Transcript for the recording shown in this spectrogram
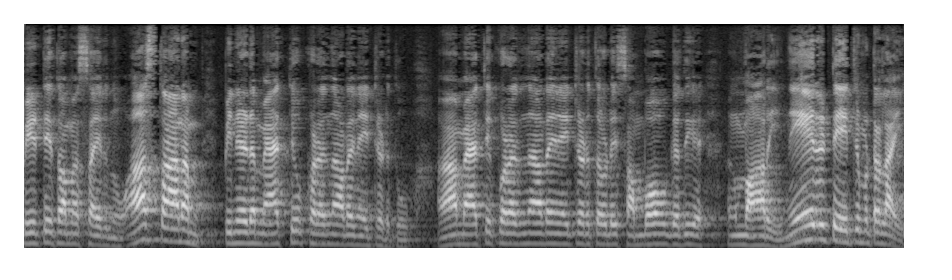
പി ടി തോമസ് ആയിരുന്നു. ആ സ്ഥാനം പിന്നീട് മാത്യു കുഴൽനാടൻ ഏറ്റെടുത്തു. ആ മാത്യു കുഴൽനാടൻ ഏറ്റെടുത്തോടെ സംഭവം ഗതി മാറി. നേരിട്ട് ഏറ്റുമുട്ടലായി.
